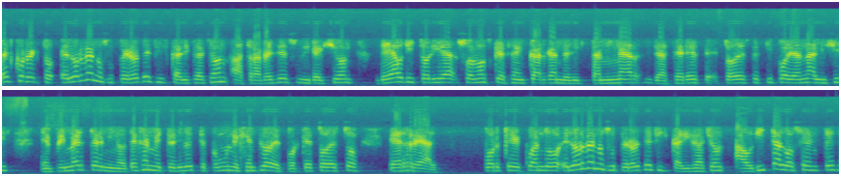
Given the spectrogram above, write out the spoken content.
Es correcto. El órgano superior de fiscalización, a través de su dirección de auditoría, son los que se encargan de dictaminar, de hacer este, todo este tipo de análisis. En primer término, déjame te digo y te pongo un ejemplo de por qué todo esto es real porque cuando el órgano superior de fiscalización audita a los entes,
